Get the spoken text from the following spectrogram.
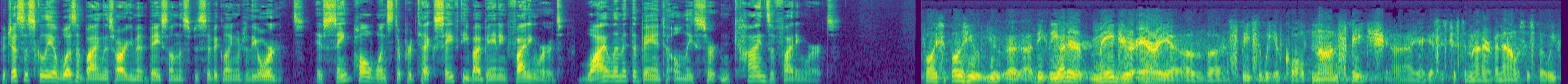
But Justice Scalia wasn't buying this argument based on the specific language of the ordinance. If St. Paul wants to protect safety by banning fighting words, why limit the ban to only certain kinds of fighting words? Well, I suppose you, you uh, the, the other major area of uh, speech that we have called non-speech, uh, I guess it's just a matter of analysis, but we've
